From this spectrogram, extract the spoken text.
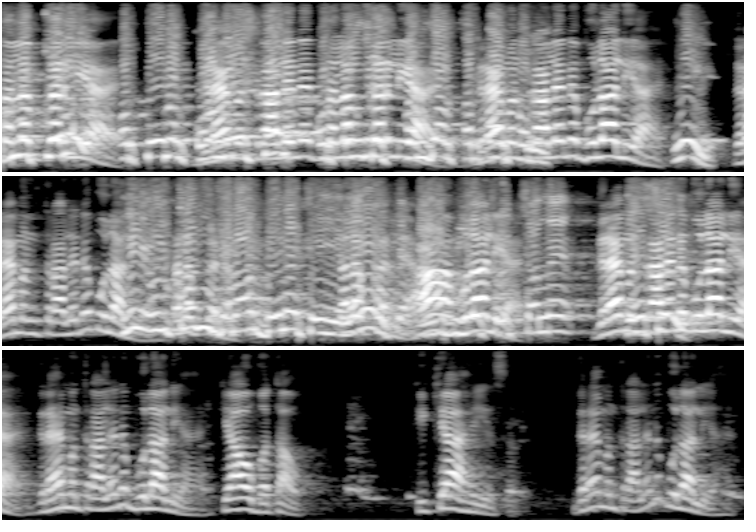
तलब कर लिया है। गृह मंत्रालय ने तलब कर लिया है। गृह मंत्रालय ने बुला लिया है। गृह मंत्रालय ने बुला लिया है, तलब जवाब देना चाहिए तलब कर लिया। हाँ बुला लिया है। गृह मंत्रालय ने बुला लिया है। गृह मंत्रालय ने बुला लिया है। क्या हो बताओ कि क्या है ये सब? गृह मंत्रालय ने बुला लिया है।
